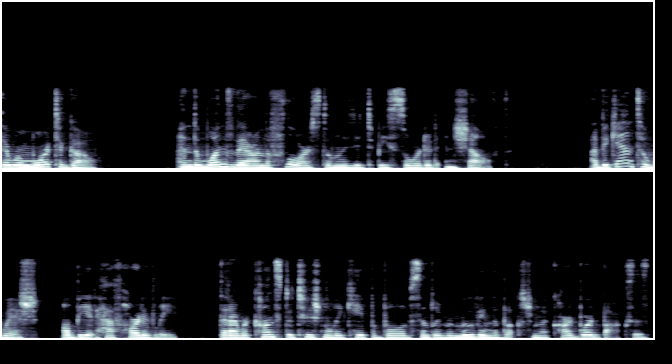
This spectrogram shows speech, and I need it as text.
There were more to go, and the ones there on the floor still needed to be sorted and shelved. I began to wish, albeit half-heartedly, that I were constitutionally capable of simply removing the books from the cardboard boxes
